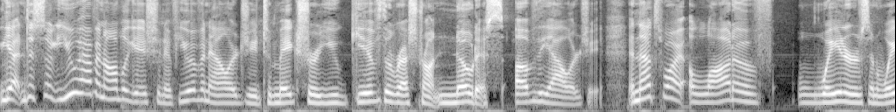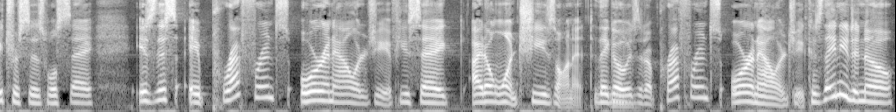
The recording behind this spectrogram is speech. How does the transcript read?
Yeah, so you have an obligation if you have an allergy to make sure you give the restaurant notice of the allergy. And that's why a lot of waiters and waitresses will say, Is this a preference or an allergy? If you say, I don't want cheese on it, they go, hmm. Is it a preference or an allergy? Because they need to know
